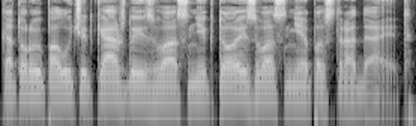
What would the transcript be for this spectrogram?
которую получит каждый из вас, никто из вас не пострадает.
